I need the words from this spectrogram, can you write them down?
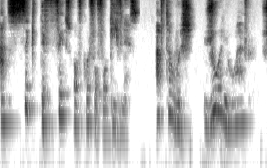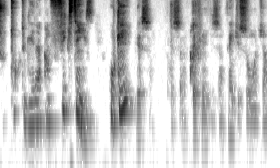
and seek the face of God for forgiveness. After which, you and your wife should talk together and fix things. Okay? Yes, sir. Yes, sir. Definitely, sir. Thank you so much, sir.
